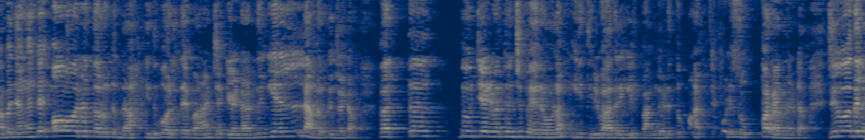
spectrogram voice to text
അപ്പൊ ഞങ്ങൾക്ക് ഓരോരുത്തർക്കും ഇതുപോലത്തെ ബാഡ്ജൊക്കെ ഉണ്ടായിരുന്നു. എല്ലാവർക്കും കേട്ടോ. പത്ത് നൂറ്റി എഴുപത്തഞ്ച് പേരോളം ഈ തിരുവാതിരയിൽ പങ്കെടുത്തു. അടിപൊളി സൂപ്പർ ആയിരുന്നു കേട്ടോ. ജീവിതത്തിലെ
